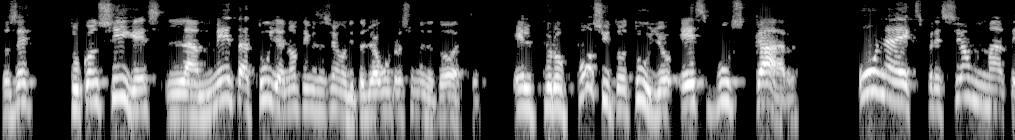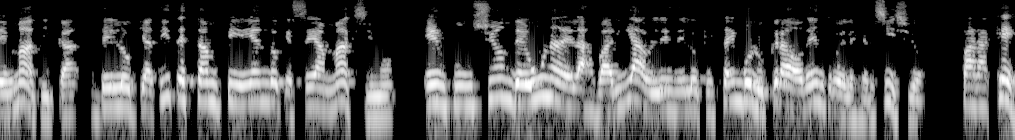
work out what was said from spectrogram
Entonces, tú consigues la meta tuya en optimización. Ahorita yo hago un resumen de todo esto. El propósito tuyo es buscar una expresión matemática de lo que a ti te están pidiendo que sea máximo en función de una de las variables de lo que está involucrado dentro del ejercicio. ¿Para qué?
